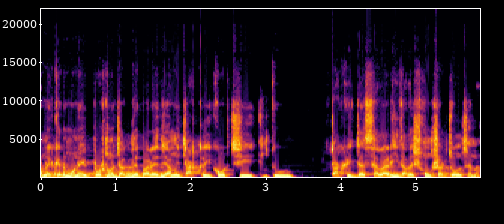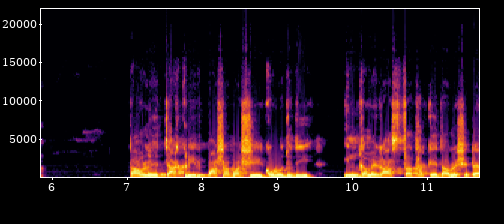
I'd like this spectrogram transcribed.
অনেকের মনে এই প্রশ্ন জাগতে পারে যে আমি চাকরি করছি, কিন্তু চাকরির যা স্যালারি তাদের সংসার চলছে না। তাহলে চাকরির পাশাপাশি কোনো যদি ইনকামের রাস্তা থাকে, তাহলে সেটা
